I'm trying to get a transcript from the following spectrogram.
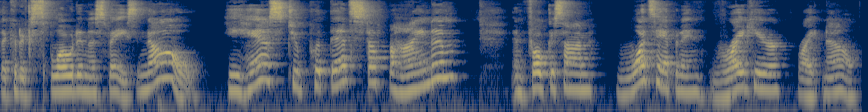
that could explode in his face. No, he has to put that stuff behind him and focus on what's happening right here, right now.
